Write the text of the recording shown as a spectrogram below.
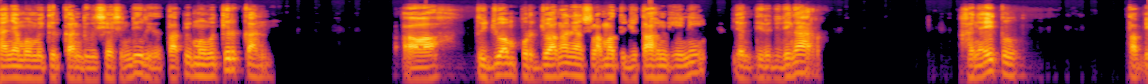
hanya memikirkan diri saya sendiri, tetapi memikirkan ah, tujuan perjuangan yang selama tujuh tahun ini yang tidak didengar. Hanya itu. Tapi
